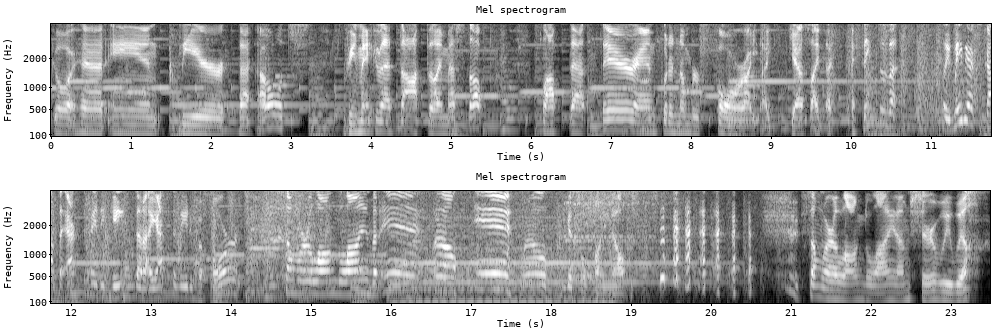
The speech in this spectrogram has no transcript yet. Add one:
go ahead and clear that out, remake that dot that I messed up, plop that there, and put a number 4, I, I guess. I, I, I think there's that... Wait, maybe I forgot the activated gate that I activated before somewhere along the line, but eh, well, eh, well, I guess we'll find out. Somewhere along the line, I'm sure we will.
